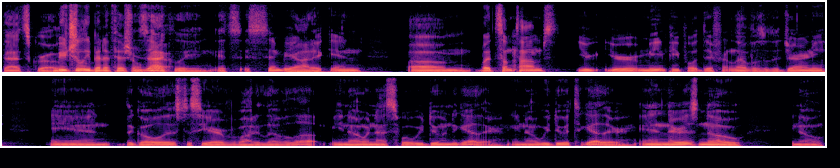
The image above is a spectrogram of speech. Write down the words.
that's growth. Mutually beneficial. Exactly. It's it's symbiotic, and um, but sometimes you're you're meeting people at different levels of the journey, and the goal is to see everybody level up. You know, and that's what we're doing together. You know, we do it together, and there is no, you know,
